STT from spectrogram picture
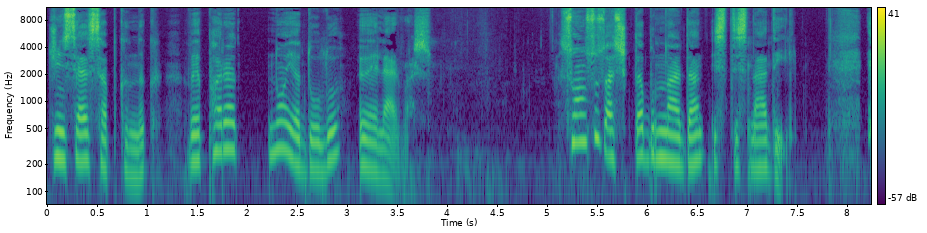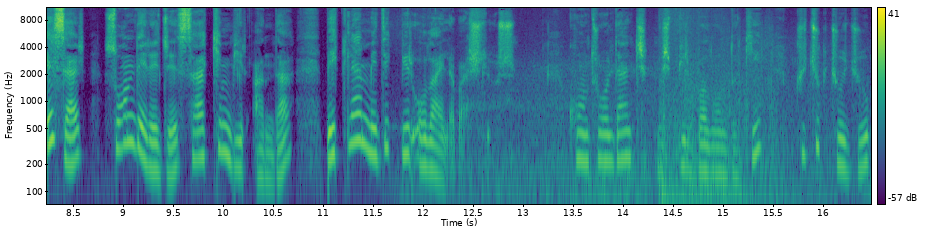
cinsel sapkınlık ve paranoya dolu öğeler var. Sonsuz aşk da bunlardan istisna değil. Eser son derece sakin bir anda beklenmedik bir olayla başlıyor. Kontrolden çıkmış bir balondaki küçük çocuğu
